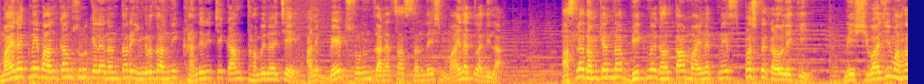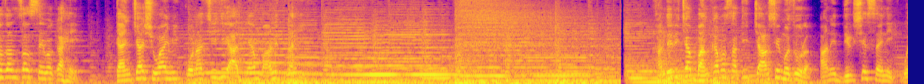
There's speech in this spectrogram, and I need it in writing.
मायनकने बांधकाम सुरू केल्यानंतर इंग्रजांनी खांदेरीचे काम थांबविण्याचे आणि बेट सोडून जाण्याचा संदेश मायनकला दिला. असल्या धमक्यांना भीक न घालता मायनकने स्पष्ट कळवले की मी शिवाजी महाराजांचा सेवक आहे. त्यांच्याशिवाय मी कोणाचीही आज्ञा मानित नाही. खांदेरीच्या बांधकामासाठी चारशे मजूर आणि दीडशे सैनिक व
